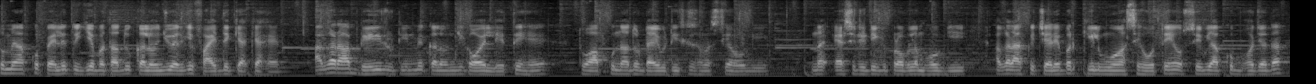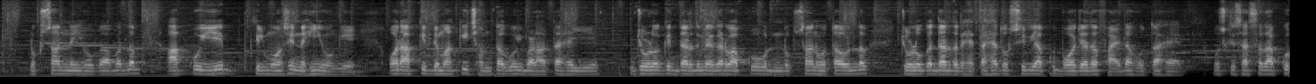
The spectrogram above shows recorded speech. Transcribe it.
तो मैं आपको पहले तो ये बता दूँ, कलौजी ऑयल के फ़ायदे क्या क्या है। अगर आप डेली रूटीन में कलौजी का ऑयल लेते हैं तो आपको ना तो डायबिटीज़ की समस्या होगी, ना एसिडिटी की प्रॉब्लम होगी। अगर आपके चेहरे पर कील मुहासे होते हैं, उससे भी आपको बहुत ज़्यादा नुकसान नहीं होगा। मतलब आपको ये कील मुहासे नहीं होंगे और आपकी दिमाग की क्षमता को भी बढ़ाता है ये। जोड़ों के दर्द में अगर आपको नुकसान होता हो मतलब जोड़ों का दर्द रहता है तो उससे भी आपको बहुत ज़्यादा फ़ायदा होता है। उसके साथ साथ आपको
